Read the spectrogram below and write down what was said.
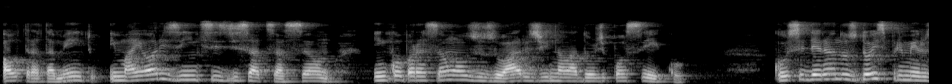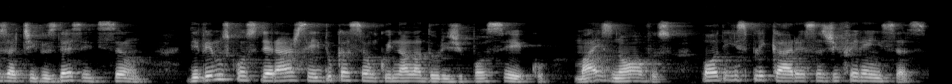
ao tratamento e maiores índices de satisfação em comparação aos usuários de inalador de pó seco. Considerando os dois primeiros artigos dessa edição, devemos considerar se a educação com inaladores de pó seco mais novos podem explicar essas diferenças.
